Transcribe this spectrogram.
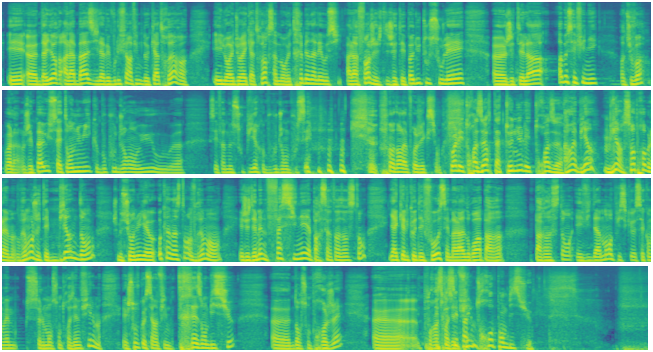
Et euh, d'ailleurs, à la base, il avait voulu faire un film de 4 heures et il aurait duré 4 heures, ça m'aurait très bien allé aussi. À la fin, j'étais pas du tout saoulé, euh, j'étais là, ah ben c'est fini. Enfin, tu vois, voilà, j'ai pas eu cet ennui que beaucoup de gens ont eu ou euh, ces fameux soupirs que beaucoup de gens ont poussés pendant la projection. Toi, les trois heures, t'as tenu les trois heures. Ah ouais, bien, bien, sans problème. Vraiment, j'étais bien dedans. Je me suis ennuyé à aucun instant, vraiment. Et j'étais même fasciné par certains instants. Il y a quelques défauts, c'est maladroit par un- par instant, évidemment, puisque c'est quand même seulement son troisième film. Et je trouve que c'est un film très ambitieux euh, dans son projet. euh, pour un que troisième pas film. trop ambitieux?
